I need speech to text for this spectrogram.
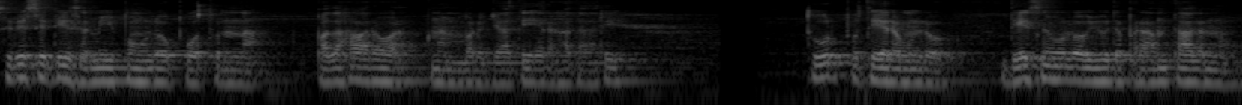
సిరి సిటీ సమీపంలో పోతున్న పదహారవ నంబర్ జాతీయ రహదారి తూర్పు తీరంలో దేశంలో వివిధ ప్రాంతాలను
